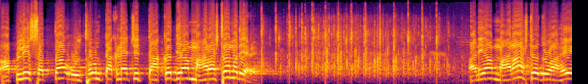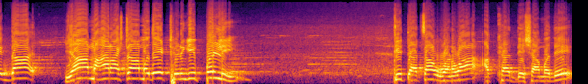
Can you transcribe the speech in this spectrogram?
आपली सत्ता उलथवून टाकण्याची ताकद या महाराष्ट्रामध्ये आहे. आणि या महाराष्ट्र जो आहे एकदा या महाराष्ट्रामध्ये ठिणगी पडली की त्याचा वणवा अख्ख्या देशामध्ये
